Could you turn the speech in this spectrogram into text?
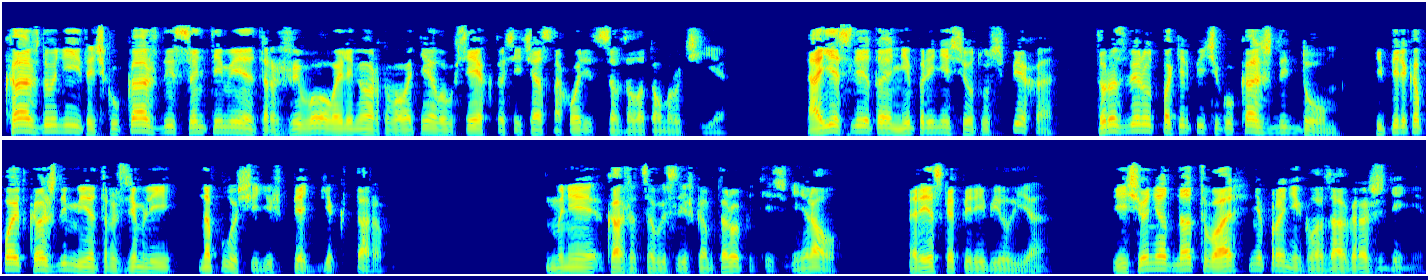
каждую ниточку, каждый сантиметр живого или мертвого тела у всех, кто сейчас находится в Золотом ручье. А если это не принесет успеха, то разберут по кирпичику каждый дом и перекопают каждый метр земли на площади в пять гектаров. «Мне кажется, вы слишком торопитесь, генерал», — резко перебил я. «Еще ни одна тварь не проникла за ограждение.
